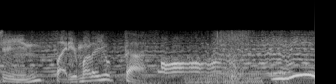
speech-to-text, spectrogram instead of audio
ಶೀನ್ ಪರಿಮಳಯುಕ್ತ. ಹ್ಮ್.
